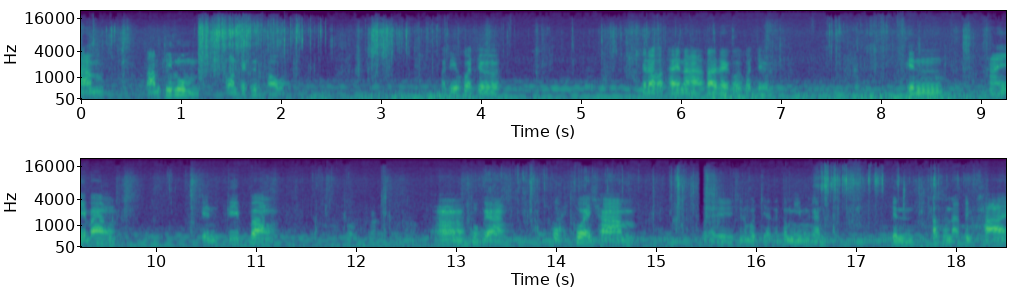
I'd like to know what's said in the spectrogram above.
ตามตามที่ลุ่มก่อนจะขึ้นเขาอะบางทีเขาก็เจอ เวลาเขาไถนาตาอะไรก็เจอ เป็น ไหบ้าง เป็นปิ๊บบ้างอ่าทุกอย่างพวกถ้วยชามเออชินบัเกียรตินั่นก็มีเหมือนกัน เป็นลักษณะเป็นคล้าย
